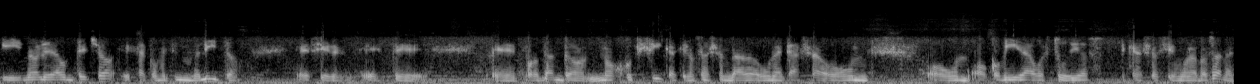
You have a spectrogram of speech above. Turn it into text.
y no le da un techo, está cometiendo un delito. Es decir, este, eh, por tanto, no justifica que nos hayan dado una casa o, un, o, un, o comida o estudios que haya sido buena persona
